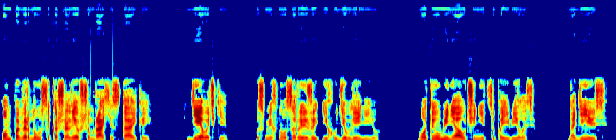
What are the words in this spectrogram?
Он повернулся к ошалевшим Рахе с тайкой. «Девочки!» — усмехнулся Рыжий их удивлению. «Вот и у меня ученица появилась. Надеюсь,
